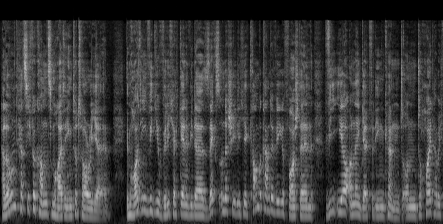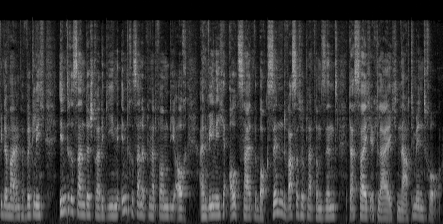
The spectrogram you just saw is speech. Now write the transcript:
Hallo und herzlich willkommen zum heutigen Tutorial. Im heutigen Video würde ich euch gerne wieder sechs unterschiedliche, kaum bekannte Wege vorstellen, wie ihr online Geld verdienen könnt. Und heute habe ich wieder mal ein paar wirklich interessante Strategien, interessante Plattformen, die auch ein wenig outside the box sind. Was das für Plattformen sind, das zeige ich euch gleich nach dem Intro.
